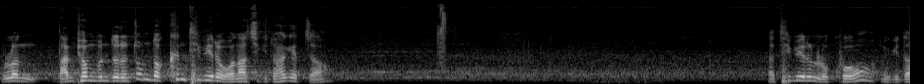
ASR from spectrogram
물론 남편분들은 좀 더 큰 TV를 원하시기도 하겠죠. TV를 놓고 여기다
